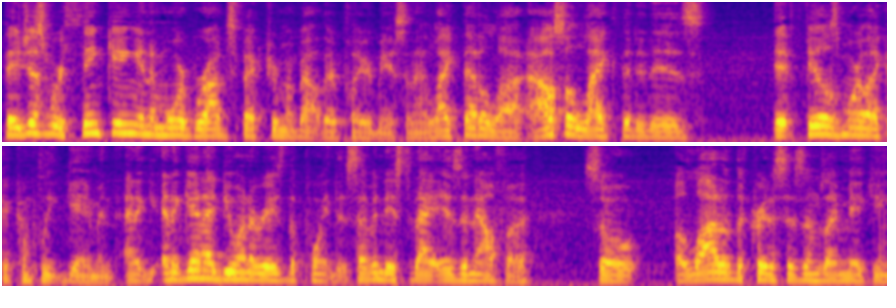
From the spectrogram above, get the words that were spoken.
they just were thinking in a more broad spectrum about their player base, and I like that a lot. I also like that it is it feels more like a complete game, and and, and again, I do want to raise the point that Seven Days to Die is an alpha, so a lot of the criticisms I'm making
